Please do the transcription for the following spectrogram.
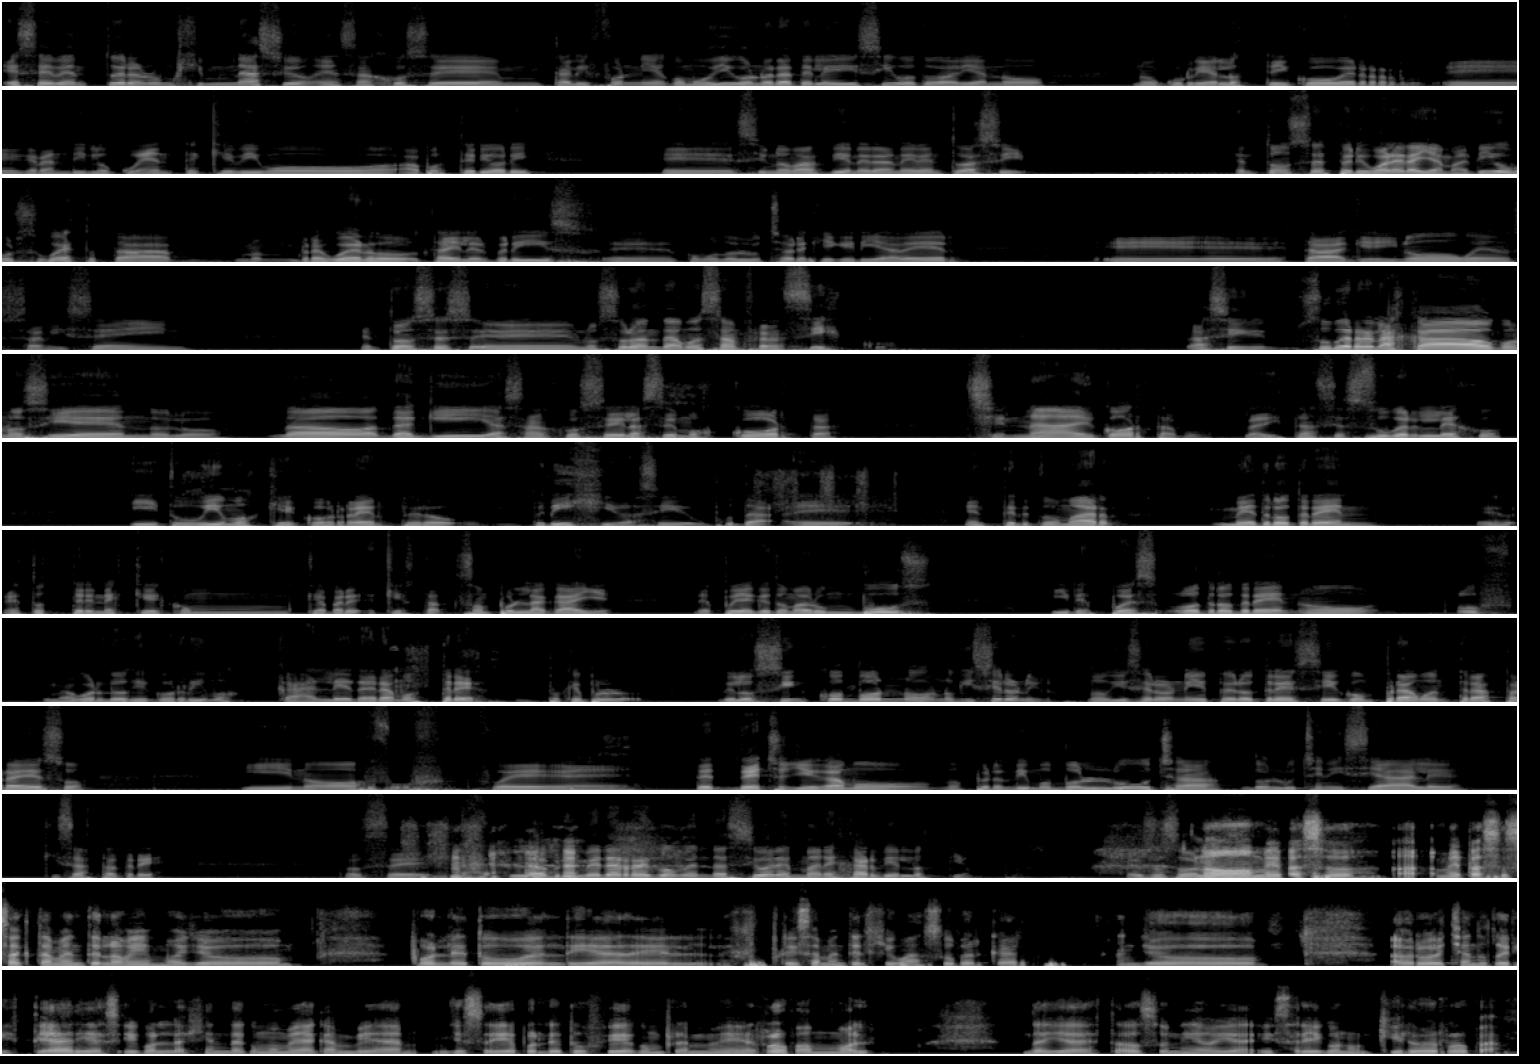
ese evento era en un gimnasio en San José, California. Como digo, no era televisivo, todavía no, no ocurrían los takeovers grandilocuentes que vimos a posteriori, sino más bien eran eventos así. Entonces, pero igual era llamativo, por supuesto. Estaba, recuerdo Tyler Breeze eh, como uno de los luchadores que quería ver. Eh, estaba Kevin Owens, Sami Zayn. Entonces, eh, nosotros andamos en San Francisco. Así, súper relajado, conociéndolo. No, de aquí a San José la hacemos corta. Che, nada de corta, po. La distancia es súper lejos. Y tuvimos que correr, pero brígido, así, puta. entre tomar metro tren, estos trenes que, es que, que son por la calle, después hay que tomar un bus y después otro tren, no, uff, y me acuerdo que corrimos caleta, éramos tres, porque de los cinco, dos no, quisieron ir, no quisieron ir, pero tres sí compramos entradas para eso y no, fue... De, de, hecho llegamos, nos perdimos dos luchas, dos luchas iniciales, quizás hasta tres. Entonces, la primera recomendación es manejar bien los tiempos no, me pasó, ah, me pasó exactamente lo mismo. Yo, le tuve el día del, precisamente el G1 Supercard, yo aprovechando turistear y con la agenda como me iba a cambiar, yo ese día por le fui a comprarme ropa a un mall de allá de Estados Unidos y, salí con un kilo de ropa.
